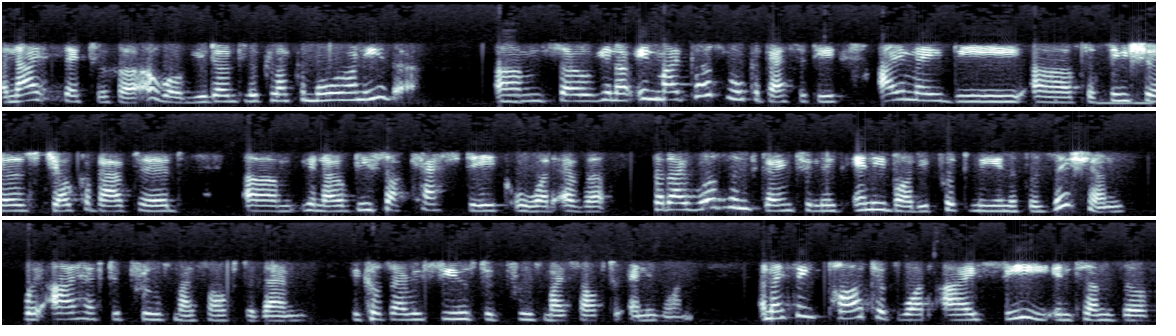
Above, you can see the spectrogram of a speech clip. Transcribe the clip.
And I said to her, "Oh well, you don't look like a moron either." Um, so you know, in my personal capacity, I may be uh, facetious, joke about it, um, you know, be sarcastic or whatever, but I wasn't going to let anybody put me in a position where I have to prove myself to them because I refuse to prove myself to anyone. And I think part of what I see in terms of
